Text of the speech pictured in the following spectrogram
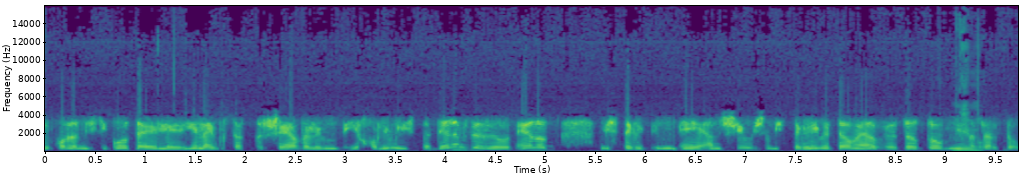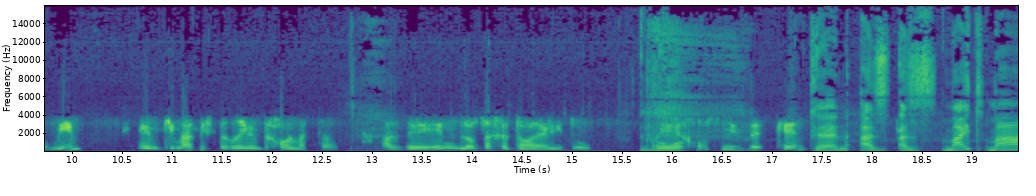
וכל הנסיגות האלה יהיה להם קצת קשה, אבל הם יכולים להסתדר עם זה, ועוד אין עוד מסתג... אה, אנשים שמסתגלים יותר מהר ויותר טוב ממ- ממזל תאומים. הם כמעט מסתדרים עם בכל מצב. אז אה, אין, לא צריך יותר מדי לדאוג. אה, חוץ מזה, כן? כן, אז, אז מה, מה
